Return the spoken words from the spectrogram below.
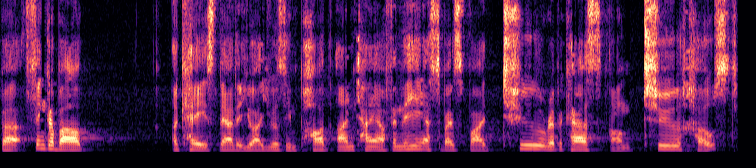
But think about a case that you are using pod anti-affinity and specify two replicas on two hosts.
